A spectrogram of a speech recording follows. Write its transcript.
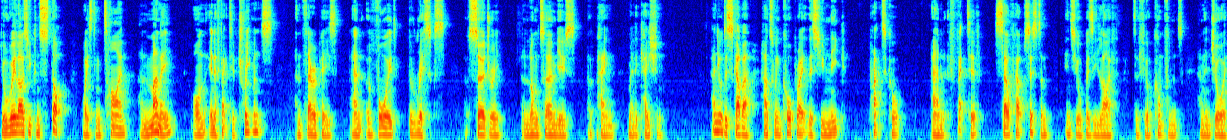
You'll realize you can stop wasting time and money on ineffective treatments and therapies and avoid the risks of surgery and long term use of pain medication. And you'll discover how to incorporate this unique, practical, and effective self help system into your busy life to feel confident and enjoy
